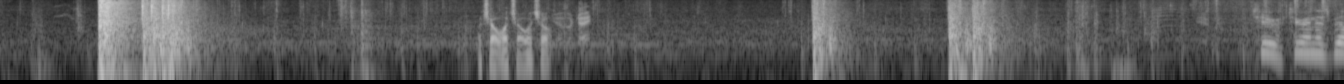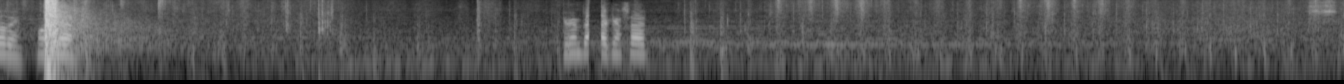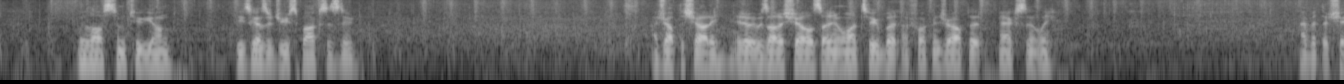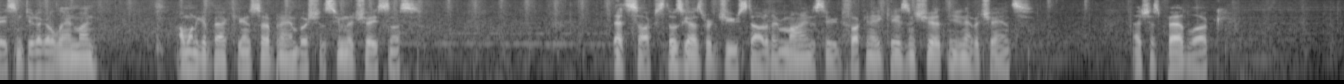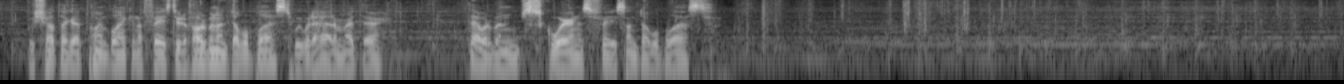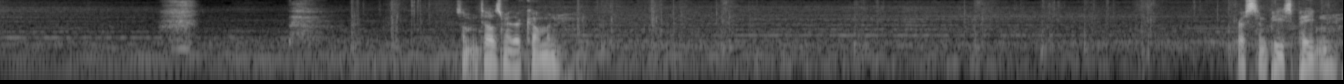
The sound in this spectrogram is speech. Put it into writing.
Watch out, watch out, watch out. You guys okay? Two, two in this building. One down. Get him back inside. We lost him too young. These guys are juice boxes, dude. I dropped the shotty. It, it was out of shells. I didn't want to, but I fucking dropped it accidentally. I bet they're chasing. Dude, I got a landmine. I want to get back here and set up an ambush. Assume they're chasing us. That sucks. Those guys were juiced out of their minds, dude. Fucking AKs and shit. He didn't have a chance. That's just bad luck. We shot that guy point blank in the face. Dude, if I would have been on double blast, we would have had him right there. That would have been square in his face on double blast. Something tells me they're coming. Rest in peace, Peyton.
